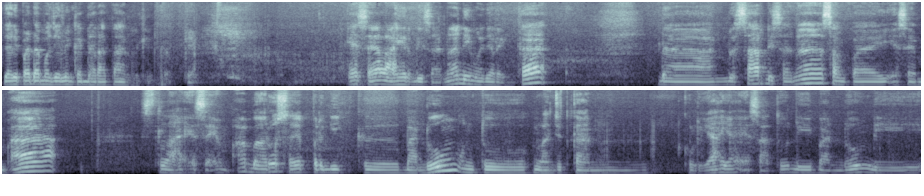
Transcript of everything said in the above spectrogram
Daripada Majalengka daratan gitu oke. Oke saya lahir di sana di Majalengka dan besar di sana sampai SMA setelah SMA baru saya pergi ke Bandung untuk melanjutkan kuliah ya S1 di Bandung di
